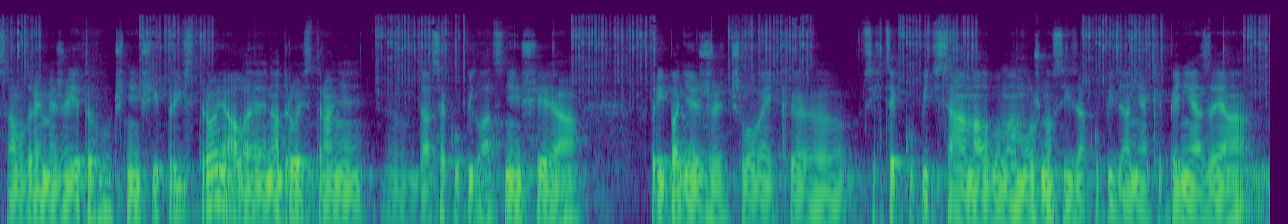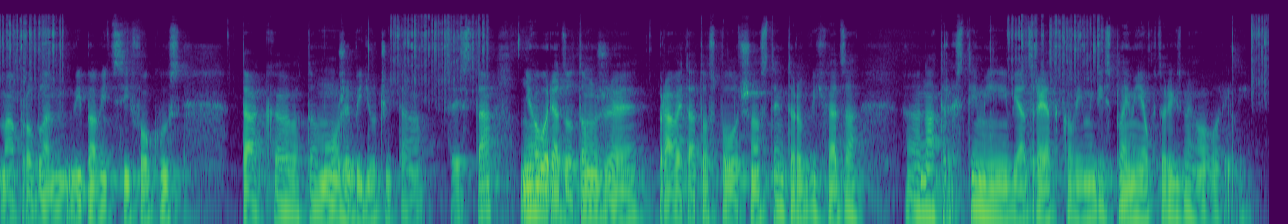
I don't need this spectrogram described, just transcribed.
samozrejme, že je to hlučnejší prístroj, ale na druhej strane e, dá sa kúpiť lacnejšie a v prípade, že človek e, si chce kúpiť sám alebo má možnosť si zakúpiť za nejaké peniaze a má problém vybaviť si Focus, tak e, to môže byť určitá cesta. Nehovoriac o tom, že práve táto spoločnosť tento rok vychádza na trh s tými viacriadkovými displejmi, o ktorých sme hovorili.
